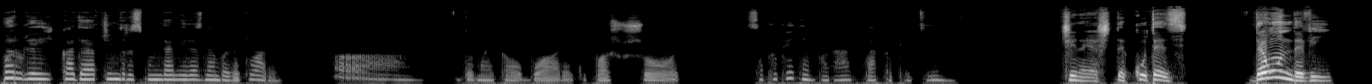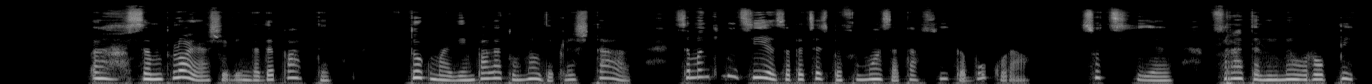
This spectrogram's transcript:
Părul ei, ca de argint, răspundea mirezne îmbădătoare. Ah, tocmai ca o boare, cu pași ușori, Se apropie de împărat, parcă plutind. Cine ești de cutezi? De unde vii? Ah, sunt ploaia și vin de departe, tocmai din palatul meu de cleștar, să mă închin ție să pețesc pe frumoasa ta fică, bucura, soție, fratelui meu robit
